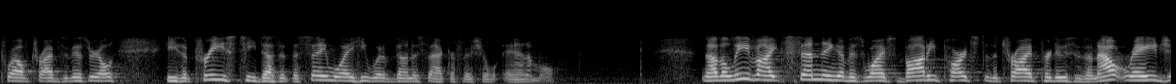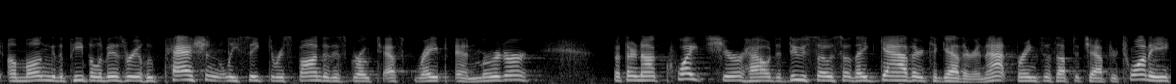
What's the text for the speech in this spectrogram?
12 tribes of Israel. He's a priest. He does it the same way he would have done a sacrificial animal. Now, the Levite sending of his wife's body parts to the tribe produces an outrage among the people of Israel who passionately seek to respond to this grotesque rape and murder but they're not quite sure how to do so, so they gather together. And that brings us up to chapter 20,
